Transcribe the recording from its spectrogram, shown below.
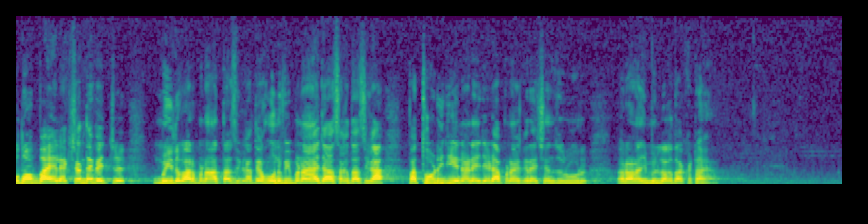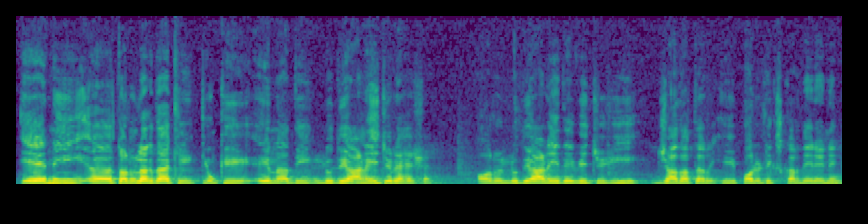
ਉਦੋਂ ਬਾਈ ਇਲੈਕਸ਼ਨ ਦੇ ਵਿੱਚ ਉਮੀਦਵਾਰ ਬਣਾਤਾ ਸੀਗਾ ਤੇ ਹੁਣ ਵੀ ਬਣਾਇਆ ਜਾ ਸਕਦਾ ਸੀਗਾ ਪਰ ਥੋੜੀ ਜਿਹੀ ਇਹਨਾਂ ਨੇ ਜਿਹੜਾ ਆਪਣਾ ਐਗਰੈਸ਼ਨ ਜ਼ਰੂਰ ਰਾਣਾ ਜੀ ਮੈਨੂੰ ਲੱਗਦਾ ਘਟਾਇਆ। ਇਹ ਨਹੀਂ ਤੁਹਾਨੂੰ ਲੱਗਦਾ ਕਿ ਕਿਉਂਕਿ ਇਹਨਾਂ ਦੀ ਲੁਧਿਆਣੇ 'ਚ ਰਹਿਸ਼ ਹੈ ਔਰ ਲੁਧਿਆਣੇ ਦੇ ਵਿੱਚ ਹੀ ਜ਼ਿਆਦਾਤਰ ਇਹ ਪੋਲਿਟਿਕਸ ਕਰਦੇ ਰਹੇ ਨੇ।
